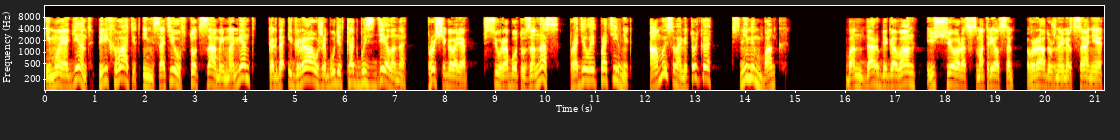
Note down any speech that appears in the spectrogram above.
И мой агент перехватит инициативу в тот самый момент, когда игра уже будет как бы сделана. Проще говоря, всю работу за нас проделает противник, а мы с вами только снимем банк. Бандар Бегован еще раз всмотрелся в радужное мерцание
